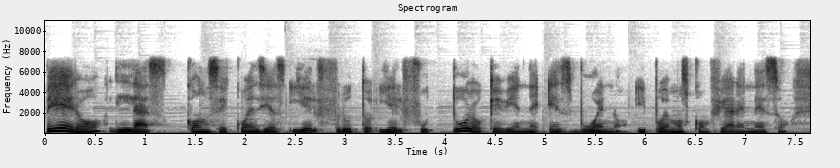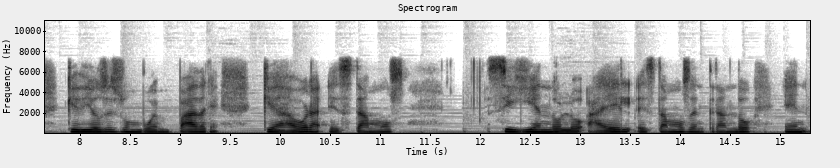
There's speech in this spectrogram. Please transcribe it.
pero las consecuencias y el fruto y el futuro que viene es bueno y podemos confiar en eso, que Dios es un buen Padre, que ahora estamos siguiéndolo a Él, estamos entrando en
